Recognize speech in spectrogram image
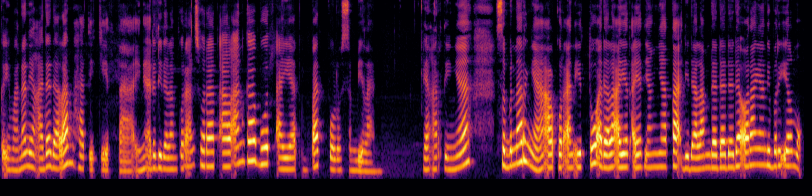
Keimanan yang ada dalam hati kita. Ini ada di dalam Quran surat Al-Ankabut ayat 49 yang artinya sebenarnya Al-Quran itu adalah ayat-ayat yang nyata di dalam dada-dada orang yang diberi ilmu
